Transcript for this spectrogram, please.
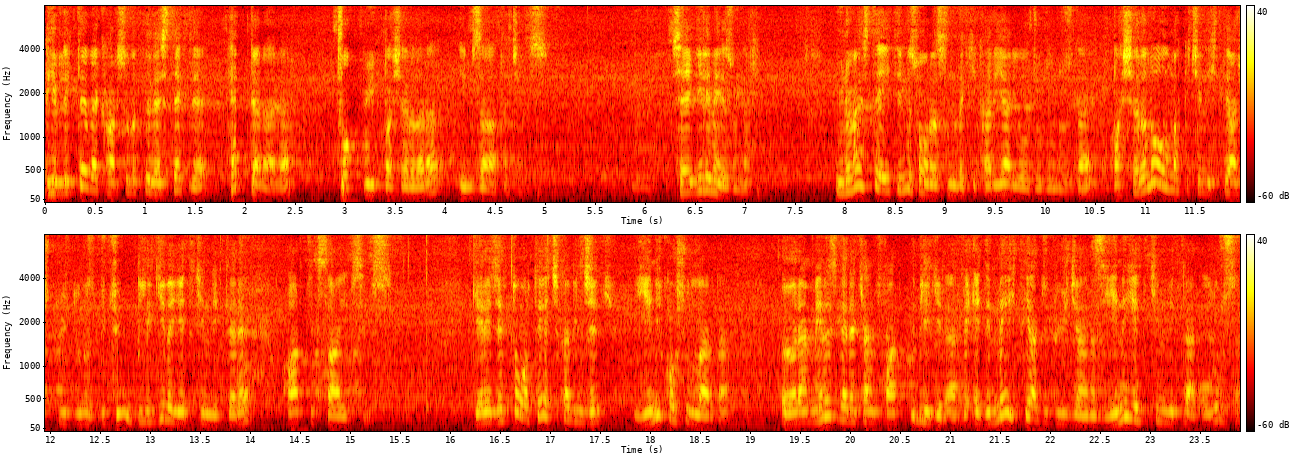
Birlikte ve karşılıklı destekle hep beraber çok büyük başarılara imza atacağız. Sevgili mezunlar, üniversite eğitimi sonrasındaki kariyer yolculuğunuzda başarılı olmak için ihtiyaç duyduğunuz bütün bilgi ve yetkinliklere artık sahipsiniz. Gelecekte ortaya çıkabilecek yeni koşullarda öğrenmeniz gereken farklı bilgiler ve edinme ihtiyacı duyacağınız yeni yetkinlikler olursa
